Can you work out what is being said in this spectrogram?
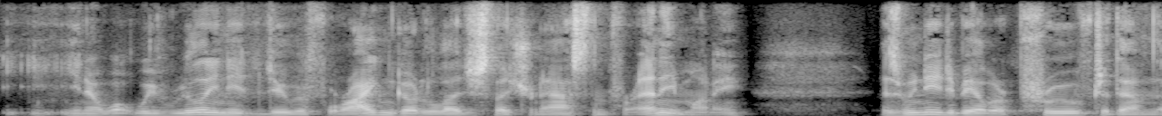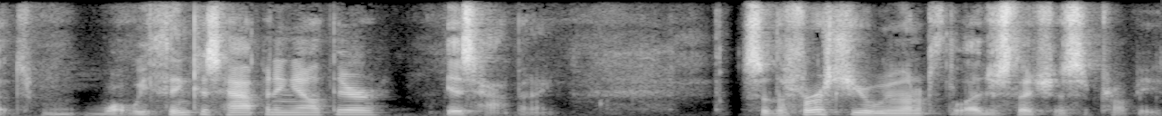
you know what we really need to do before I can go to the legislature and ask them for any money is we need to be able to prove to them that what we think is happening out there is happening. So the first year we went up to the legislature, this is probably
